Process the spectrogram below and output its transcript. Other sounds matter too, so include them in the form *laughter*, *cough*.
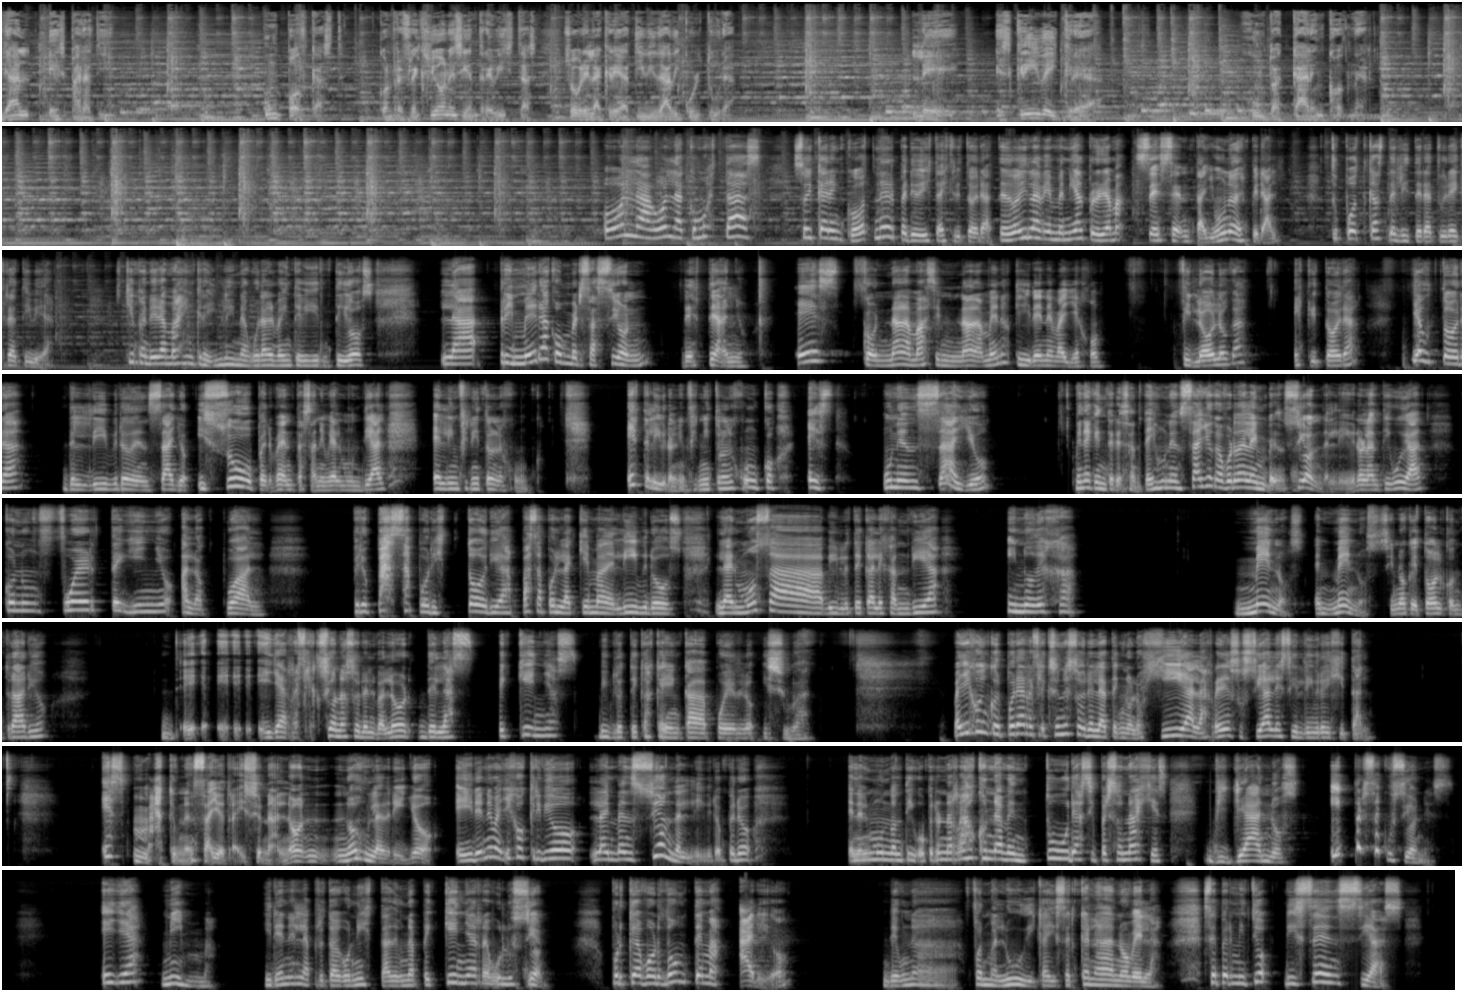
Espiral es para ti. Un podcast con reflexiones y entrevistas sobre la creatividad y cultura. Lee, escribe y crea. Junto a Karen Kotner. Hola, hola, ¿cómo estás? Soy Karen Kotner, periodista y escritora. Te doy la bienvenida al programa 61 de Espiral, tu podcast de literatura y creatividad. Qué manera más increíble inaugurar el 2022. La primera conversación de este año es con nada más y nada menos que Irene Vallejo, filóloga, escritora y autora del libro de ensayo y superventas a nivel mundial, El infinito en el junco. Este libro, El infinito en el junco, es un ensayo, mira qué interesante, es un ensayo que aborda la invención del libro, la antigüedad, con un fuerte guiño a lo actual. Pero pasa por historias, pasa por la quema de libros, la hermosa biblioteca Alejandría y no deja menos en menos, sino que todo el contrario, eh, eh, ella reflexiona sobre el valor de las pequeñas bibliotecas que hay en cada pueblo y ciudad. Vallejo incorpora reflexiones sobre la tecnología, las redes sociales y el libro digital. Es más que un ensayo tradicional, no, no es un ladrillo. E Irene Vallejo escribió la invención del libro, pero en el mundo antiguo, pero narrado con aventuras y personajes, villanos y persecuciones. Ella misma, Irene es la protagonista de una pequeña revolución, porque abordó un tema árido de una forma lúdica y cercana a la novela. Se permitió licencias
